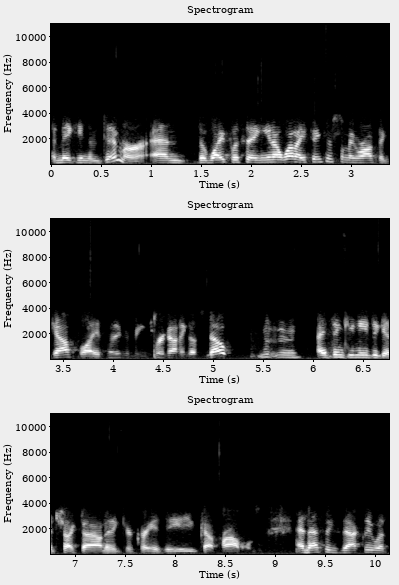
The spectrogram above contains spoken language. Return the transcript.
and making them dimmer. And the wife was saying, you know what, I think there's something wrong with the gas lights. I think they're being turned down. He goes, nope, Mm-mm. I think you need to get checked out. I think you're crazy. You've got problems. And that's exactly what,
